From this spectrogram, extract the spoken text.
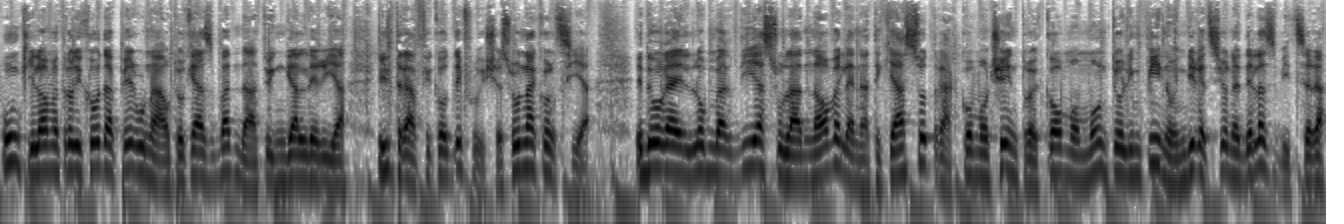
un chilometro di coda per un'auto che ha sbandato in galleria. Il traffico defluisce su una corsia. Ed ora in Lombardia sulla 9 Lenate Chiasso tra Como Centro e Como Monte Olimpino in direzione della Svizzera.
